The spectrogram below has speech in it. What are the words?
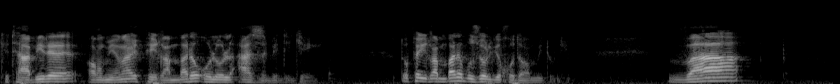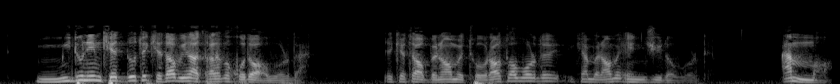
که تعبیر آمیانه پیغمبر اولوالعزم دیگه ای. دو پیغمبر بزرگ خدا می‌دونیم. و می‌دونیم که دو تا کتاب اینا از طرف خدا آوردن. یک کتاب به نام تورات آورده یکم به نام انجیل آورده. اما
